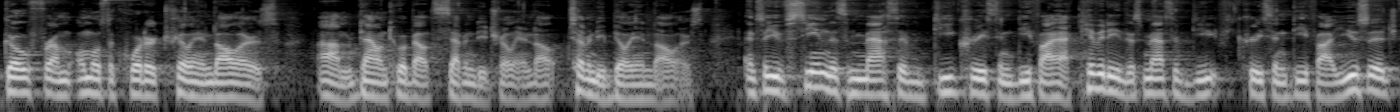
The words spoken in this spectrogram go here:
go from almost a quarter trillion dollars um, down to about 70 trillion, $70 billion. And so you've seen this massive decrease in DeFi activity, this massive decrease in DeFi usage.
